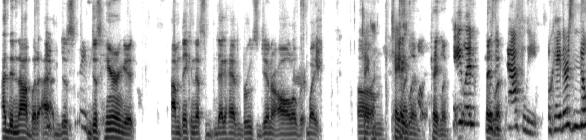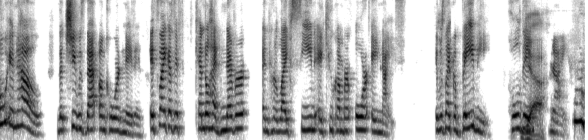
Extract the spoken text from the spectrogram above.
I did not, but I just just hearing it, I'm thinking that's that has Bruce Jenner all over. it. Wait, um, Caitlyn. Caitlyn, Caitlyn. Caitlyn was an athlete. Okay. There's no in hell that she was that uncoordinated. It's like as if Kendall had never in her life seen a cucumber or a knife. It was like a baby holding Yeah. a knife.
